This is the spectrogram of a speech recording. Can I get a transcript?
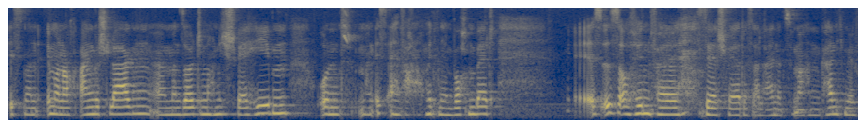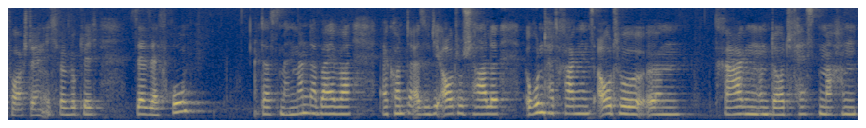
ist man immer noch angeschlagen, äh, man sollte noch nicht schwer heben und man ist einfach noch mitten im Wochenbett. Es ist auf jeden Fall sehr schwer, das alleine zu machen, kann ich mir vorstellen. Ich war wirklich sehr, sehr froh, dass mein Mann dabei war. Er konnte also die Autoschale runtertragen, ins Auto ähm, tragen und dort festmachen.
